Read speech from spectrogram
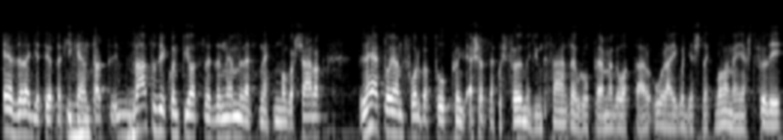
Ezzel egyetértek, igen. Mm. Tehát változékony piac lesz, de nem lesznek magas árak. Lehet olyan forgatókönyv, esetleg, hogy fölmegyünk 100 euró per megawattár óráig, vagy esetleg valamelyest fölé,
